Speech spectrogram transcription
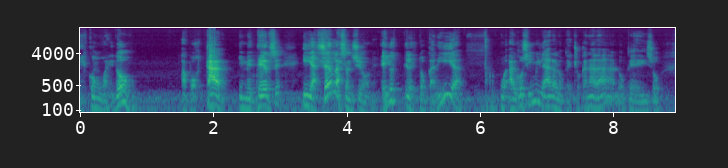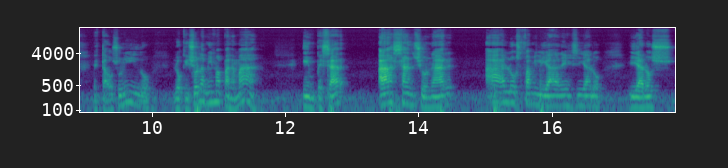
es con Guaidó, apostar y meterse y hacer las sanciones. Ellos les tocaría algo similar a lo que ha hecho Canadá, lo que hizo Estados Unidos, lo que hizo la misma Panamá, empezar a sancionar a los familiares y a, y a, los,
